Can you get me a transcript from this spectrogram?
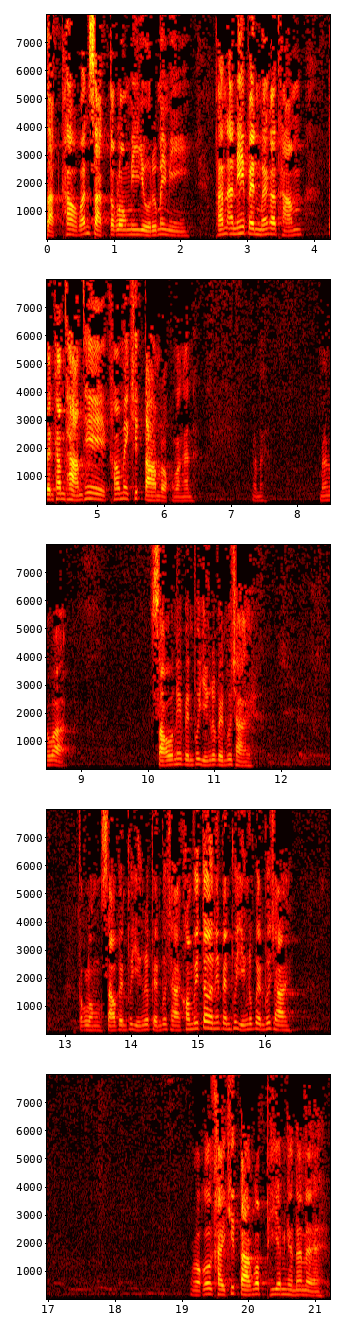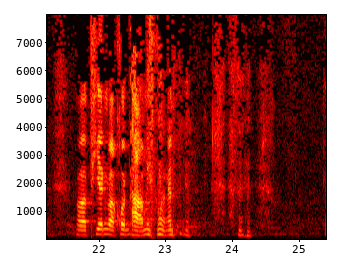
สัตว์เข้าพันสัตว์ตกลงมีอยู่หรือไม่มีพันอันนี้เป็นเหมือนกับถามเป็นคำถามที่เขาไม่คิดตามหรอกว่างั้นใช่ไหมมันก็ว่า เสานี่เป็นผู้หญิงหรือเป็นผู้ชาย ตกลงเสาเป็นผู้หญิงหรือเป็นผู้ชาย คอมพิวเตอร์นี่เป็นผู้หญิงหรือเป็นผู้ชาย บอกก็ใครคิดตามก็เพี้ยนกันนั่นแหละว่าเพี้ยนกว่าคนถามอีกเหมือนกันก็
